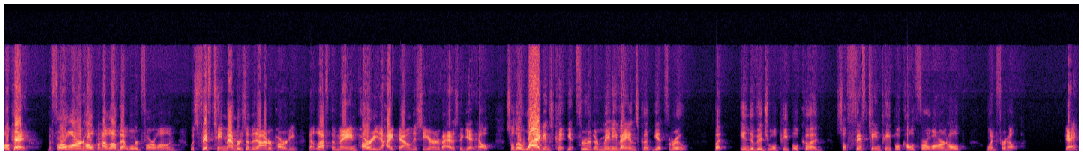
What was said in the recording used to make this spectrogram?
Okay, the forlorn hope, and I love that word forlorn, was 15 members of the Donner Party that left the main party to hike down to Sierra Nevadas to get help. So their wagons couldn't get through, their minivans couldn't get through, but individual people could. So 15 people called Forlorn Hope went for help. Okay?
